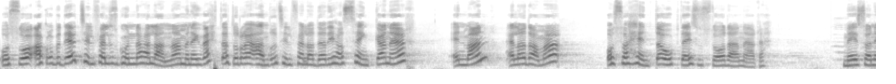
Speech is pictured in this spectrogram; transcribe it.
og så akkurat på det tilfellet så kunne det ha landa. Men jeg vet at det er andre tilfeller der de har senka ned en mann eller en dame, og så henta opp de som står der nede med ei sånn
